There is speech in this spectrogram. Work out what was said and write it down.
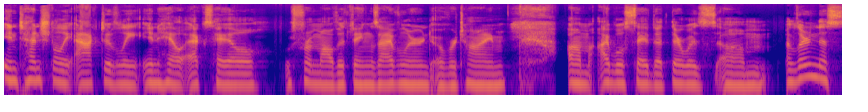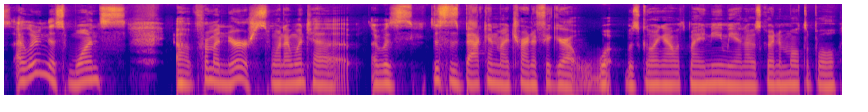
intentionally, actively, inhale, exhale from all the things I've learned over time. Um, I will say that there was um, I learned this I learned this once uh, from a nurse when I went to I was this is back in my trying to figure out what was going on with my anemia and I was going to multiple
